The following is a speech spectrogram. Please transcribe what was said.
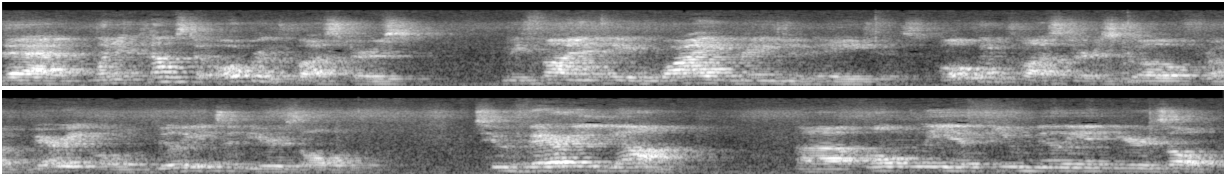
that when it comes to open clusters, we find a wide range of ages. Open clusters go from very old, billions of years old, to very young, uh, only a few million years old.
